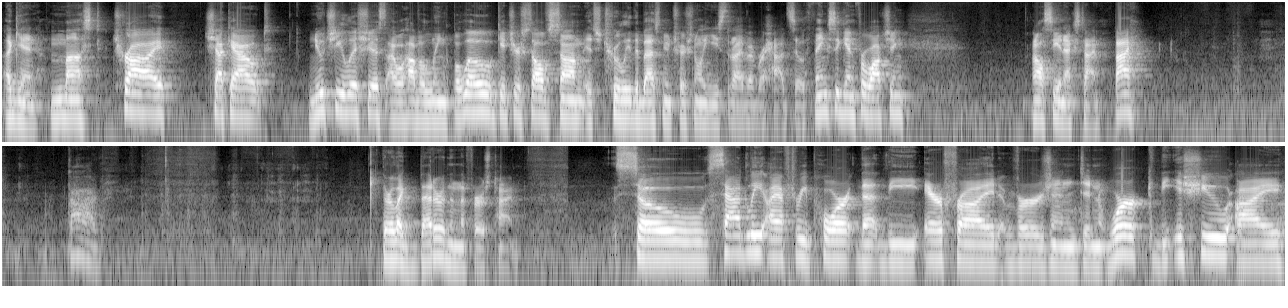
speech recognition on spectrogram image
Again, must try. Check out Noochy Licious. I will have a link below. Get yourself some. It's truly the best nutritional yeast that I've ever had. So thanks again for watching, and I'll see you next time. Bye. God. They're like better than the first time. So sadly, I have to report that the air fried version didn't work. The issue I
